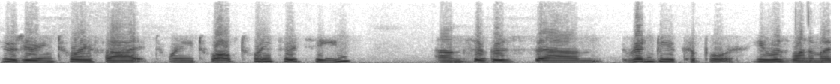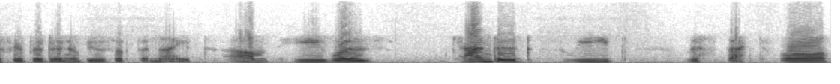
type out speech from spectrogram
too during TOIFA 2012, 2013. Um, so it was um, Ranbir Kapoor. He was one of my favorite interviews of the night. Um, he was candid, sweet, respectful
